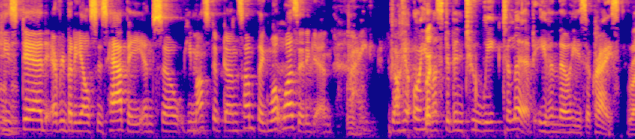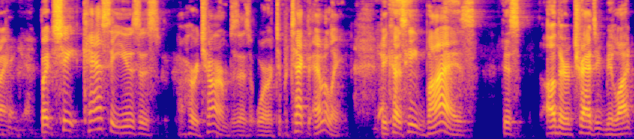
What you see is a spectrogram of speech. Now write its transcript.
He's mm-hmm. dead, everybody else is happy, and so he mm-hmm. must have done something. What was it again? Mm-hmm. Right. Or he, or he But- must have been too weak to live, even though he's a Christ. Right. figure. But she, Cassie uses her charms, as it were, to protect Emily because he buys this other tragic mulatto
